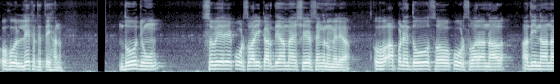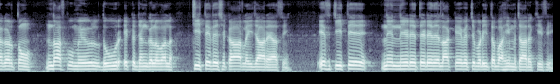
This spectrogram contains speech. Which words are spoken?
ਉਹ ਲਿਖ ਦਿੱਤੇ ਹਨ। 2 ਜੂਨ, ਸਵੇਰੇ ਘੋੜਸਵਾਰੀ ਕਰਦਿਆਂ ਮੈਂ ਸ਼ੇਰ ਸਿੰਘ ਨੂੰ ਮਿਲਿਆ। ਉਹ ਆਪਣੇ 200 ਘੋੜਸਵਾਰਾਂ ਨਾਲ ਅਦੀਨਾ ਨਗਰ ਤੋਂ 10 ਕੁ ਮੀਲ ਦੂਰ ਇੱਕ ਜੰਗਲ ਵੱਲ ਚੀਤੇ ਦੇ ਸ਼ਿਕਾਰ ਲਈ ਜਾ ਰਿਹਾ ਸੀ। ਇਸ ਚੀਤੇ ਨੇ ਨੇੜੇ ਤੇੜੇ ਦੇ ਇਲਾਕੇ ਵਿੱਚ ਬੜੀ ਤਬਾਹੀ ਮਚਾ ਰੱਖੀ ਸੀ।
